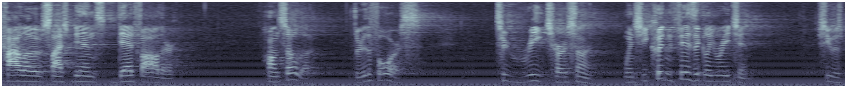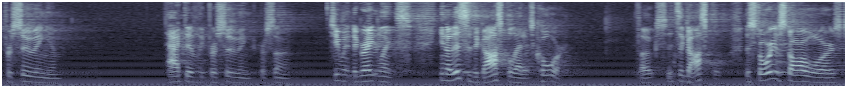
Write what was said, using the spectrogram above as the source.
Kylo slash Ben's dead father, Han Solo, through the Force to reach her son. When she couldn't physically reach him, she was pursuing him actively pursuing her son. She went to great lengths. You know, this is the gospel at its core, folks. It's the gospel. The story of Star Wars,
